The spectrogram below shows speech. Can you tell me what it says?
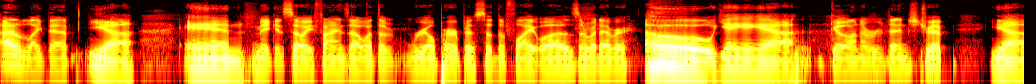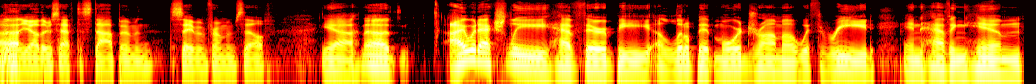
I like that. Yeah, and Make it so he finds out what the real purpose of the flight was, or whatever. oh yeah yeah yeah Go on a revenge trip. yeah. And then uh, the others have to stop him and save him from himself. Yeah. Uh, I would actually have there be a little bit more drama with Reed in having him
